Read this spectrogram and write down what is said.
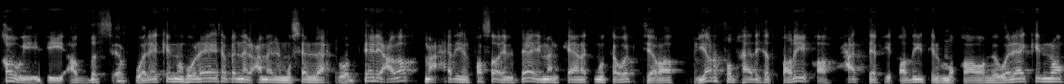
قوي في الضفة ولكنه لا يتبنى العمل المسلح وبالتالي علاقة مع هذه الفصائل دائما كانت متوترة. يرفض هذه الطريقة حتى في قضية المقاومة ولكنه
